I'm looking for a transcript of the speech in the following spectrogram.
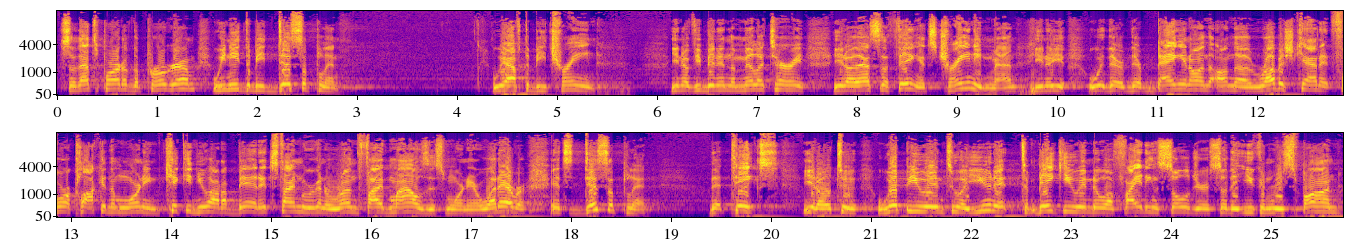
So that's part of the program. We need to be disciplined. We have to be trained. You know, if you've been in the military, you know that's the thing. It's training, man. You know, you, they're they're banging on on the rubbish can at four o'clock in the morning, kicking you out of bed. It's time we're going to run five miles this morning or whatever. It's discipline that takes you know to whip you into a unit to make you into a fighting soldier so that you can respond.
